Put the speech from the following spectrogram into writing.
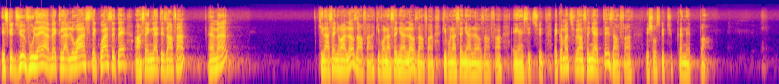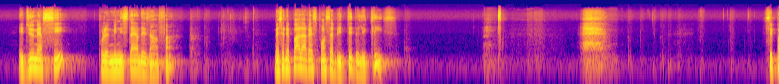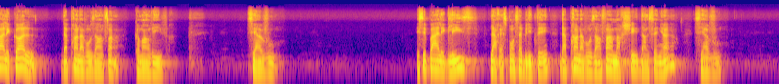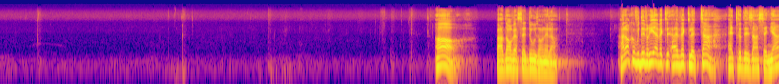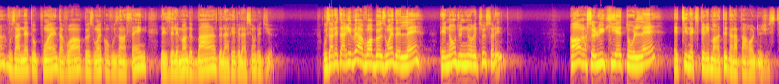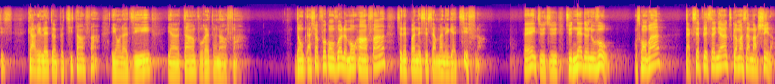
Et ce que Dieu voulait avec la loi, c'était quoi? C'était enseigner à tes enfants. Amen? Qu'ils l'enseigneront à leurs enfants, qu'ils vont l'enseigner à leurs enfants, qu'ils vont l'enseigner à leurs enfants, et ainsi de suite. Mais comment tu veux enseigner à tes enfants des choses que tu ne connais pas? Et Dieu merci pour le ministère des enfants. Mais ce n'est pas la responsabilité de l'Église. C'est pas à l'école d'apprendre à vos enfants comment vivre. C'est à vous. Et c'est pas à l'Église la responsabilité d'apprendre à vos enfants à marcher dans le Seigneur. C'est à vous. Or, pardon, verset 12, on est là. Alors que vous devriez avec, avec le temps être des enseignants, vous en êtes au point d'avoir besoin qu'on vous enseigne les éléments de base de la révélation de Dieu. Vous en êtes arrivé à avoir besoin de lait et non d'une nourriture solide. Or, celui qui est au lait est inexpérimenté dans la parole de justice, car il est un petit enfant. Et on l'a dit, il y a un temps pour être un enfant. Donc, à chaque fois qu'on voit le mot enfant, ce n'est pas nécessairement négatif. Tu, nais de nouveau. On se comprend? Tu acceptes le Seigneur, tu commences à marcher là.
